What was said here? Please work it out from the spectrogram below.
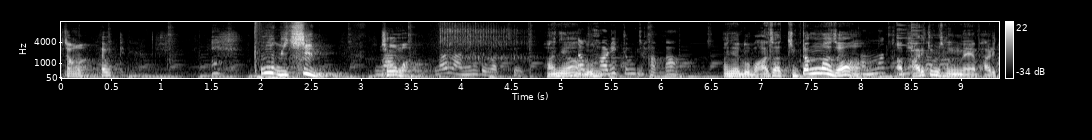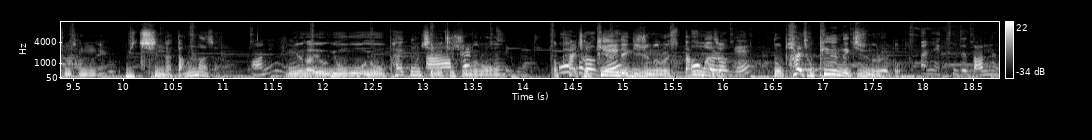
잠깐만 해볼게. 오 미친. 잠깐만. 난 아닌 것 같아. 아니야. 나 너, 발이 좀 작아. 아니야 너 맞아. 지금 딱 맞아. 맞아. 아 발이 좀 작네. 발이 좀 작네. 미친 나 딱 맞아. 아닌데? 그러니까 요, 요거 요 팔꿈치를 아, 기준으로 팔꿈치. 그러니까 어, 팔 그러게. 접히는 데 기준으로 해서 딱 어, 맞아. 너 팔 접히는 데 기준으로 해봐. 아니 근데 나는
